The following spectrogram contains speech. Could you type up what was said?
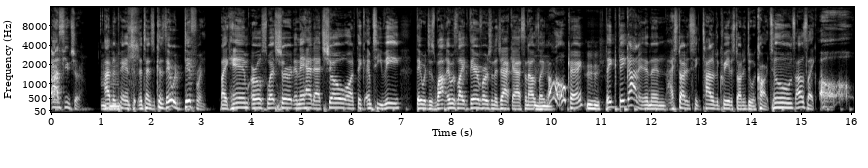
Odd Future. I've been paying t- attention because they were different. Like him, Earl Sweatshirt, and they had that show on I think MTV. They were just wild. It was like their version of Jackass, and I was like, mm-hmm. oh okay, mm-hmm. they they got it. And then I started seeing Tyler the Creator started doing cartoons. I was like, oh,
